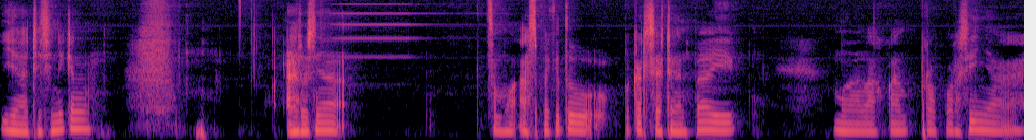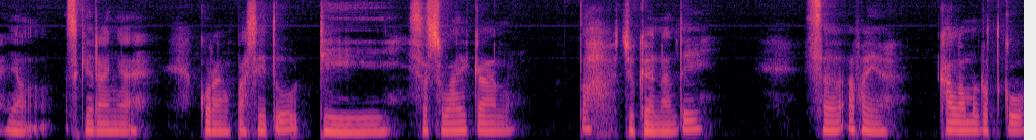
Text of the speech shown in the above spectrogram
ya di sini kan harusnya semua aspek itu bekerja dengan baik melakukan proporsinya yang sekiranya kurang pas itu disesuaikan. Toh juga nanti se apa ya kalau menurutku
